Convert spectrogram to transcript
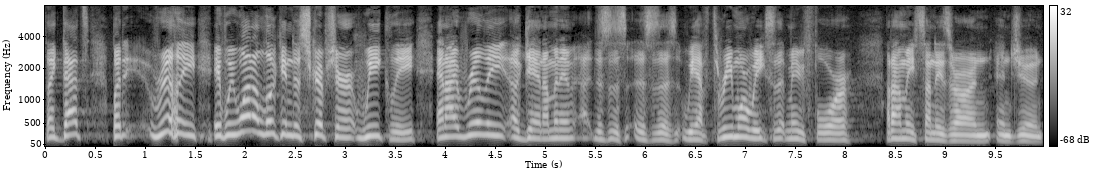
Like that's, but really, if we want to look into scripture weekly, and I really, again, I'm going to, this is, this is, a, we have three more weeks, maybe four. I don't know how many Sundays there are in, in June.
